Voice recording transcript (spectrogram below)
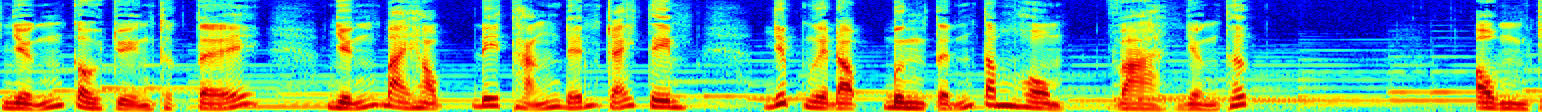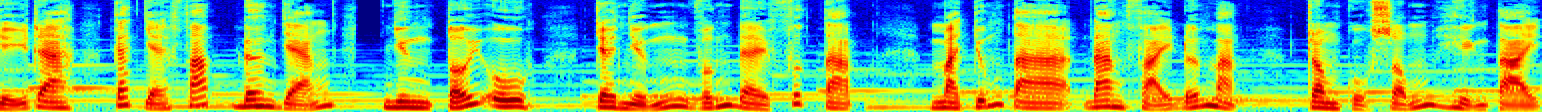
Những câu chuyện thực tế, những bài học đi thẳng đến trái tim, giúp người đọc bừng tỉnh tâm hồn và nhận thức. Ông chỉ ra các giải pháp đơn giản nhưng tối ưu cho những vấn đề phức tạp mà chúng ta đang phải đối mặt trong cuộc sống hiện tại.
